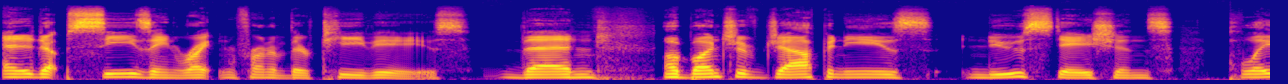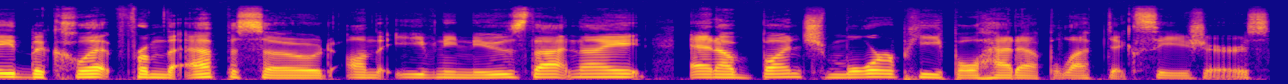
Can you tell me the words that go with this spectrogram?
ended up seizing right in front of their TVs. Then a bunch of Japanese news stations played the clip from the episode on the evening news that night, and a bunch more people had epileptic seizures.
